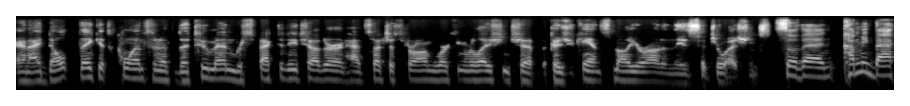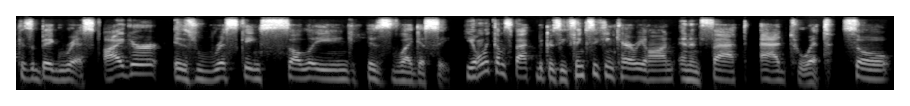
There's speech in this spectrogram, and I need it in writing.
And I don't think it's coincident the two men respected each other and had such a strong working relationship because you can't smell your own in these situations. So then coming back is a big risk. Iger is risking sullying his legacy. He only comes back because he thinks he can carry on and, in fact, add to it. So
